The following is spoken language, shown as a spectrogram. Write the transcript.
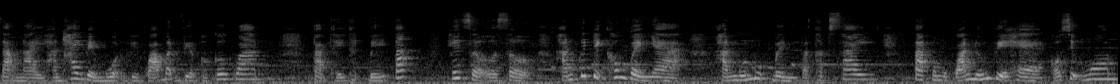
Dạo này hắn hay về muộn vì quá bận việc ở cơ quan Cảm thấy thật bế tắc Hết giờ ở sở, hắn quyết định không về nhà. Hắn muốn một mình và thật say Tạt vào một quán nướng vỉa hè có rượu ngon.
